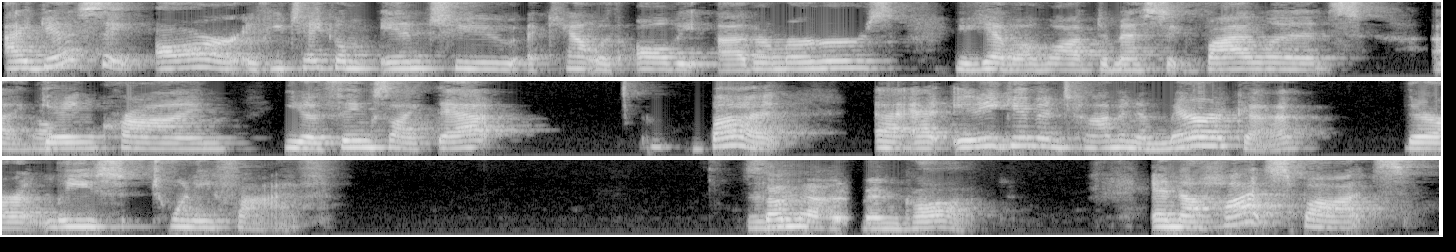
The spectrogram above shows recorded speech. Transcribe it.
I guess they are if you take them into account with all the other murders. You have a lot of domestic violence uh, gang crime, you know, things like that. But uh, at any given time in America, there are at least 25. Some mm-hmm. haven't been caught. And the hot spots,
